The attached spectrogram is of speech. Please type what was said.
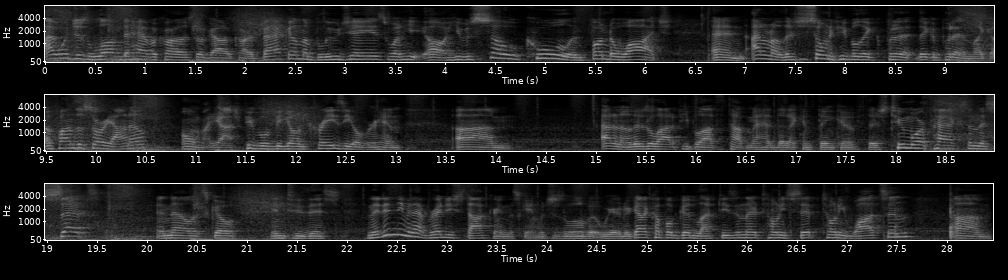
I would just love to have a Carlos Delgado card. Back on the Blue Jays when he, oh, he was so cool and fun to watch. And I don't know, there's just so many people they could put it, they could put in. Like Alfonso Soriano, oh my gosh, people would be going crazy over him. Um, I don't know, there's a lot of people off the top of my head that I can think of. There's two more packs in this set. And now let's go into this and they didn't even have Reggie Stocker in this game, which is a little bit weird. We got a couple good lefties in there. Tony Sipp, Tony Watson. Um,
